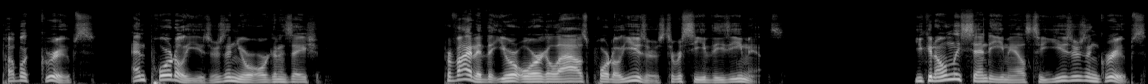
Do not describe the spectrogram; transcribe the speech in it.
public groups, and portal users in your organization, provided that your org allows portal users to receive these emails. You can only send emails to users and groups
